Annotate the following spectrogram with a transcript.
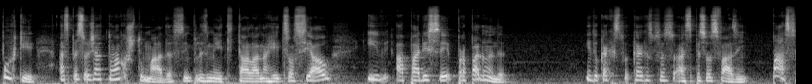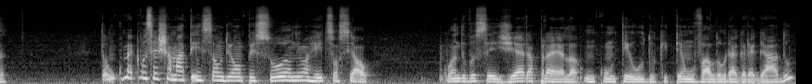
Por quê? As pessoas já estão acostumadas simplesmente estar tá lá na rede social e aparecer propaganda. Então, o que, é que, as, pessoas, as pessoas fazem? Passa. Então, como é que você chama a atenção de uma pessoa em uma rede social? Quando você gera para ela um conteúdo que tem um valor agregado,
